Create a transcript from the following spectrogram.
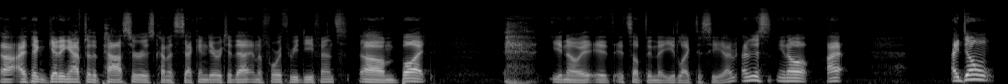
uh, I think getting after the passer is kind of secondary to that in a four three defense. Um, but you know, it, it's something that you'd like to see. I'm, just, you know, I, I don't,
